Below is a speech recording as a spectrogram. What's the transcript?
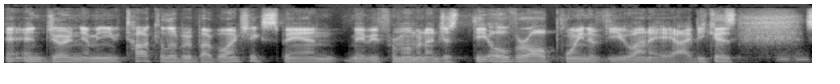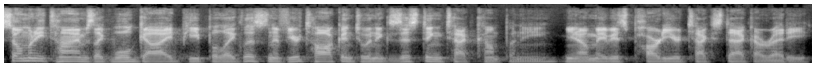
and Jordan, I mean, you talked a little bit about it, but why don't you expand maybe for a moment on just the overall point of view on AI? Because mm-hmm. so many times, like we'll guide people like, listen, if you're talking to an existing tech company, you know, maybe it's part of your tech stack already,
